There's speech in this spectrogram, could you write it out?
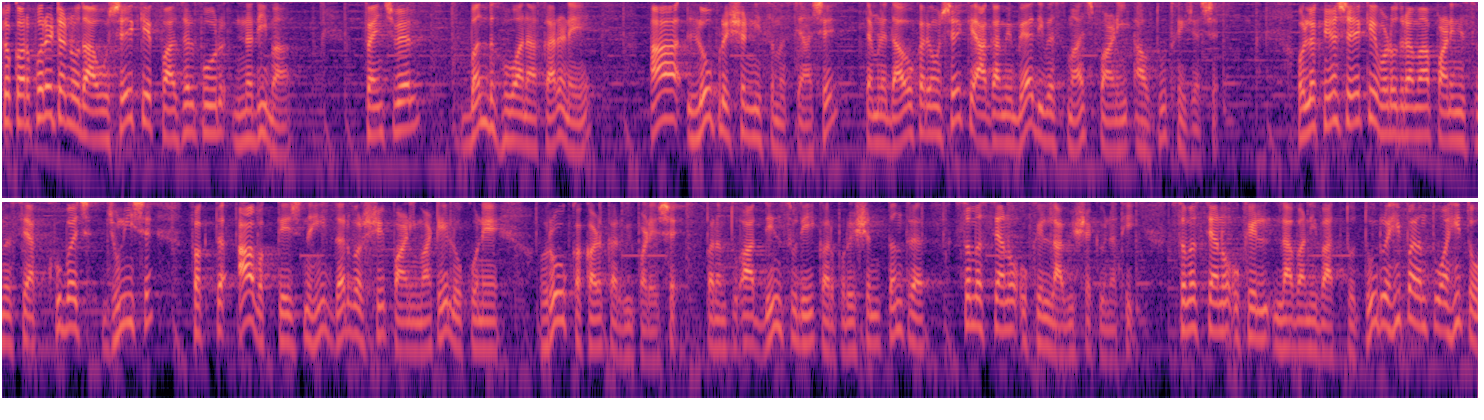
તો કોર્પોરેટરનો દાવો છે કે ફાઝલપુર નદીમાં ફેન્ચવેલ બંધ હોવાના કારણે આ લો પ્રેશરની સમસ્યા છે. તેમણે દાવો કર્યો છે કે આગામી બે દિવસમાં જ પાણી આવતું થઈ જશે. ઉલ્લેખનીય છે કે વડોદરામાં પાણીની સમસ્યા ખૂબ જ જૂની છે. ફક્ત આ વખતે જ નહીં, દર વર્ષે પાણી માટે લોકોને રોકકળ કરવી પડે છે. પરંતુ આ દિન સુધી કોર્પોરેશન તંત્ર સમસ્યાનો ઉકેલ લાવી શક્યું નથી. સમસ્યાનો ઉકેલ લાવવાની વાત તો દૂર રહી, પરંતુ અહીં તો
